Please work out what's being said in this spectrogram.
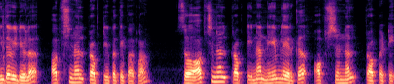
இந்த வீடியோவில் ஆப்ஷனல் ப்ராப்பர்ட்டியை பற்றி பார்க்கலாம். ஸோ ஆப்ஷனல் ப்ராப்பர்ட்டினா நேமில் இருக்க ஆப்ஷனல் ப்ராப்பர்ட்டி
